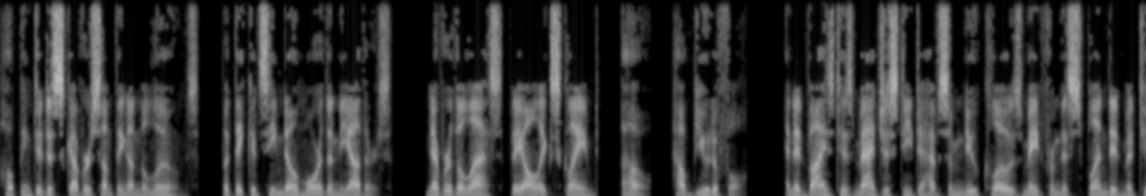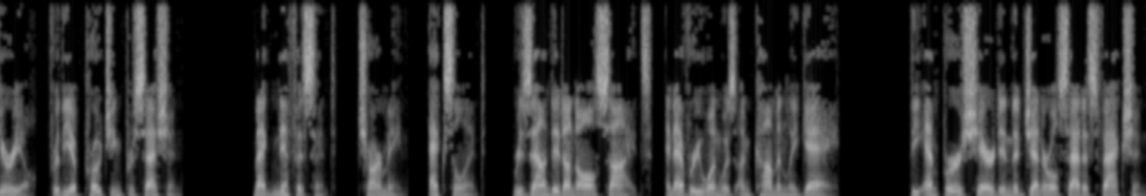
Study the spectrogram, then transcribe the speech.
hoping to discover something on the looms, but they could see no more than the others. Nevertheless, they all exclaimed, Oh, how beautiful! and advised His Majesty to have some new clothes made from this splendid material, for the approaching procession. Magnificent! Charming! Excellent! resounded on all sides, and everyone was uncommonly gay. The emperor shared in the general satisfaction,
